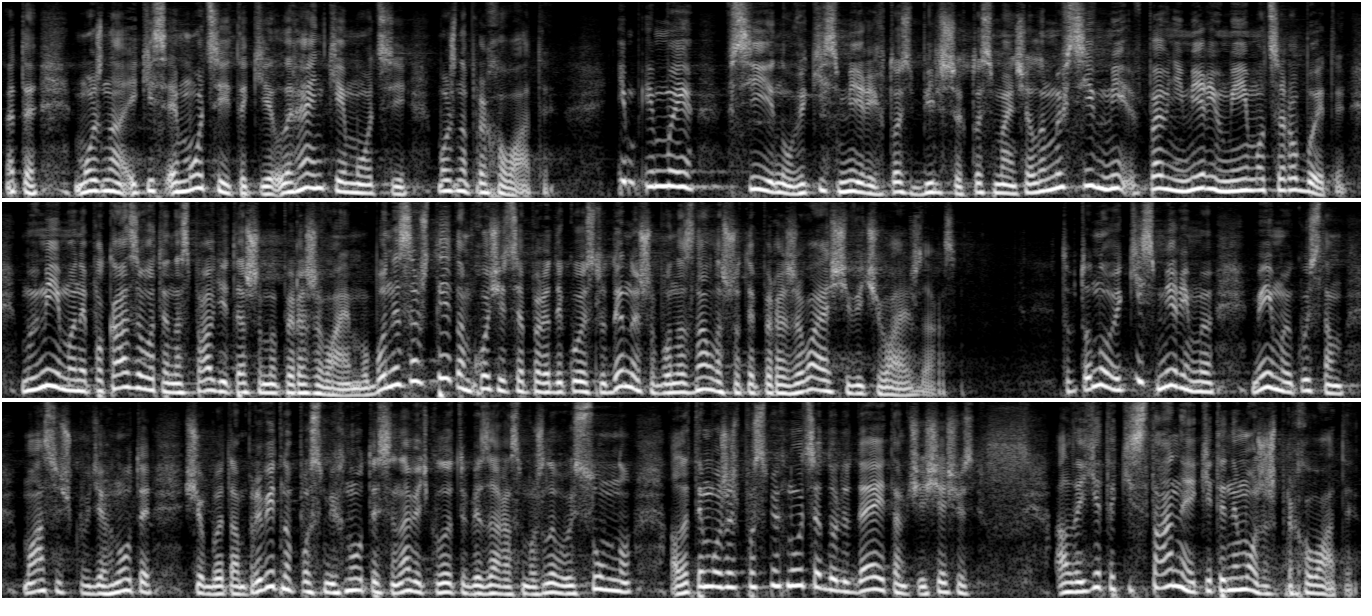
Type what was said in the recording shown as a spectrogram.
Знаєте, можна якісь емоції, такі легенькі емоції, можна приховати. І, і ми всі, ну, в якійсь мірі, хтось більше, хтось менше, але ми всі в, в певній мірі вміємо це робити. Ми вміємо не показувати насправді те, що ми переживаємо. Бо не завжди там хочеться перед якоюсь людиною, щоб вона знала, що ти переживаєш чи відчуваєш зараз. Тобто, ну, в якійсь мірі ми вміємо якусь там масочку вдягнути, щоб там привітно посміхнутися, навіть коли тобі зараз можливо і сумно, але ти можеш посміхнутися до людей там чи ще щось. Але є такі стани, які ти не можеш приховати.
